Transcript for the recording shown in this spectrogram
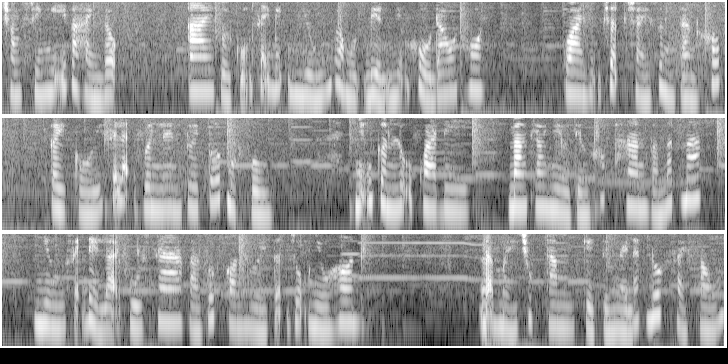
trong suy nghĩ và hành động ai rồi cũng sẽ bị nhúng vào một biển những khổ đau thôi qua những trận cháy rừng tàn khốc cây cối sẽ lại vươn lên tươi tốt một vùng những cơn lũ qua đi mang theo nhiều tiếng khóc than và mất mát nhưng sẽ để lại phù sa và giúp con người tận dụng nhiều hơn. Đã mấy chục năm kể từ ngày đất nước giải phóng,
